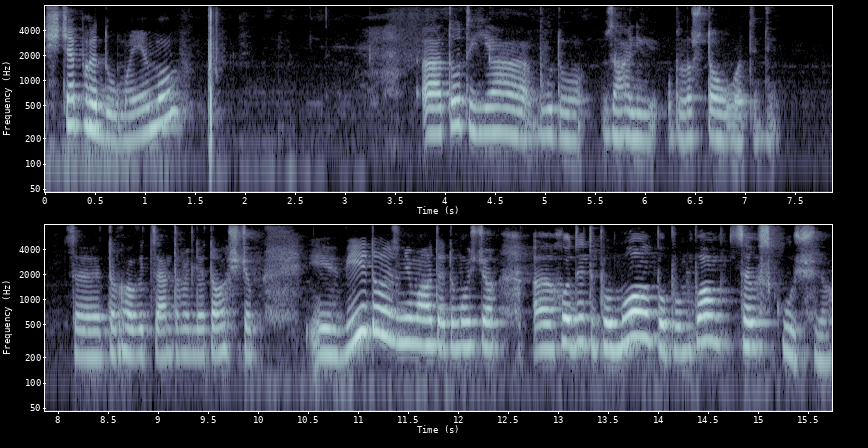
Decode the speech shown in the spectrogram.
Ще придумаємо. А тут я буду взагалі облаштовувати це торговий центр для того, щоб і відео знімати, тому що е, ходити по мол, по помпам це скучно.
